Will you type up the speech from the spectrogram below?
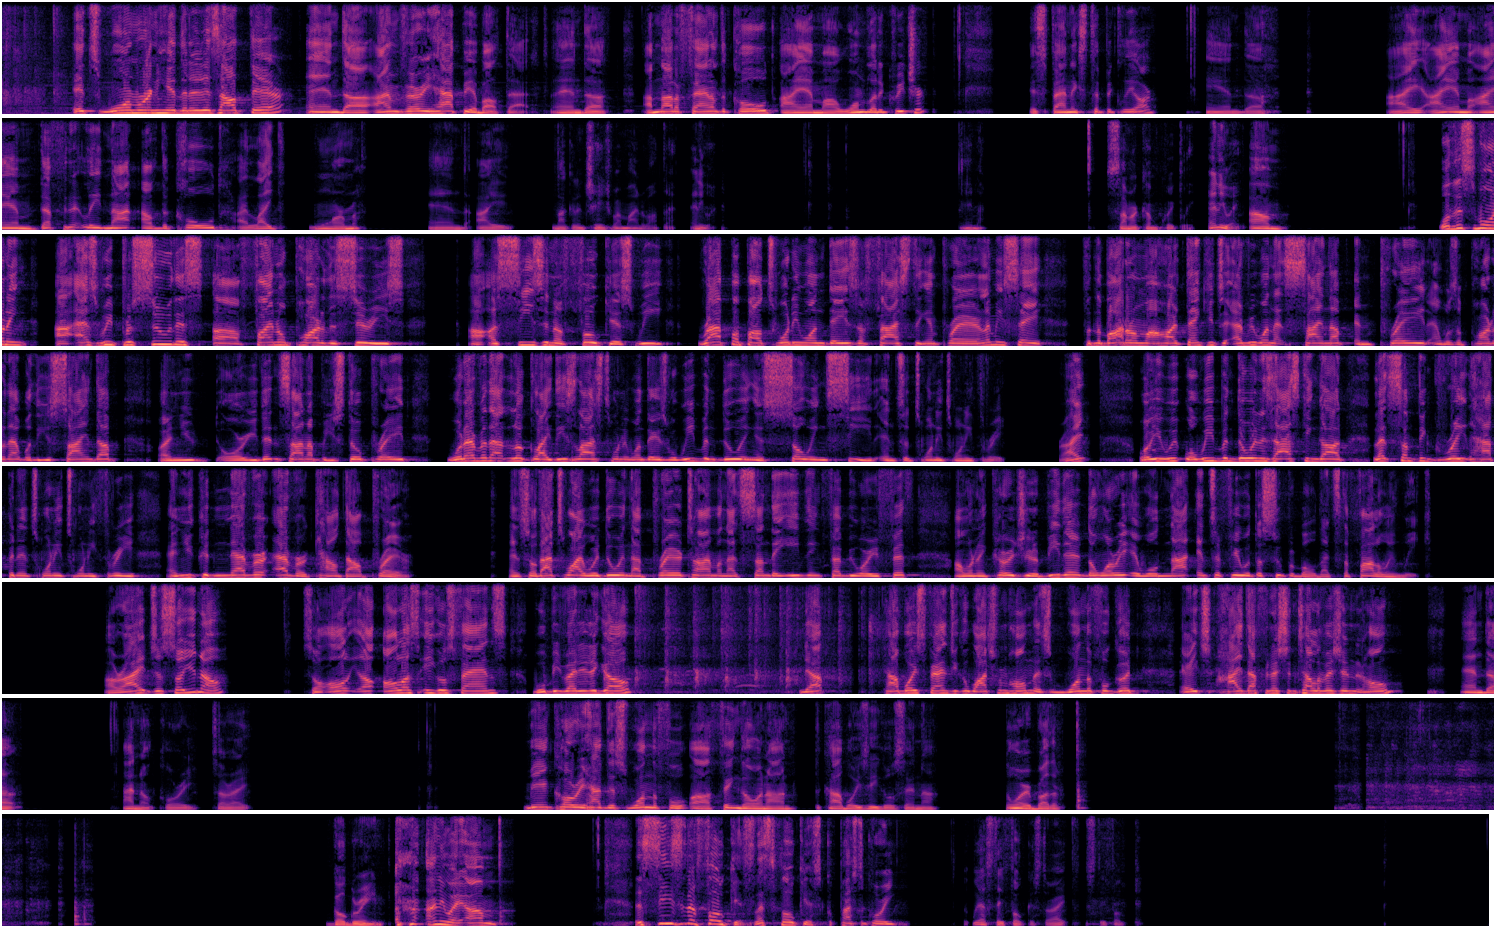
it's warmer in here than it is out there, and uh, I'm very happy about that. And uh, I'm not a fan of the cold. I am a warm-blooded creature. Hispanics typically are, and uh, I I am I am definitely not of the cold. I like warm, and I'm not going to change my mind about that. Anyway, amen. Summer come quickly. Anyway, um, well, this morning uh, as we pursue this uh, final part of the series, uh, a season of focus, we wrap up our 21 days of fasting and prayer. And let me say from the bottom of my heart, thank you to everyone that signed up and prayed and was a part of that, whether you signed up and you or you didn't sign up but you still prayed. Whatever that looked like these last 21 days, what we've been doing is sowing seed into 2023, right? What, we, what we've been doing is asking God, let something great happen in 2023. And you could never, ever count out prayer. And so that's why we're doing that prayer time on that Sunday evening, February 5th. I want to encourage you to be there. Don't worry, it will not interfere with the Super Bowl. That's the following week. All right, just so you know. So all all us Eagles fans will be ready to go. Yep. Cowboys fans, you can watch from home. There's wonderful, good H high definition television at home. And uh I know, Corey. It's all right. Me and Corey had this wonderful uh thing going on, the Cowboys Eagles, and uh don't worry, brother. Go green. anyway, um, the season of focus. Let's focus. Pastor Corey, we gotta stay focused, all right? Stay focused.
